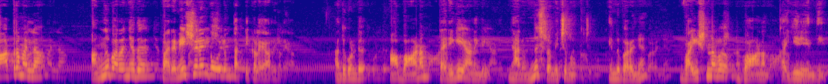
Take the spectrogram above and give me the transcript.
മാത്രമല്ല അങ്ങ് പറഞ്ഞത് പരമേശ്വരൻ പോലും തട്ടിക്കളയാറില്ല. അതുകൊണ്ട് ആ ബാണം തരികയാണെങ്കിൽ ഞാൻ ഒന്ന് ശ്രമിച്ചു നോക്കാം എന്ന് പറഞ്ഞ് വൈഷ്ണവ ബാണം കയ്യിലേന്തി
